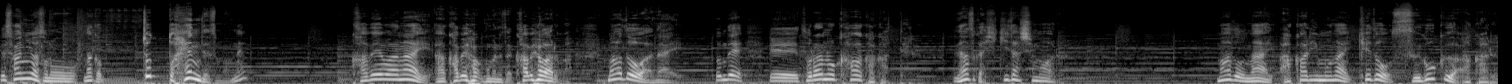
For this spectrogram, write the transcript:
で、3人はその、なんか、ちょっと変ですもんね。壁はない、あ、壁は、ごめんなさい、壁はあるわ。窓はない。そんで、えー、虎の皮かかってる。なぜか引き出しもある。窓ない、明かりもない、けど、すごく明るい。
